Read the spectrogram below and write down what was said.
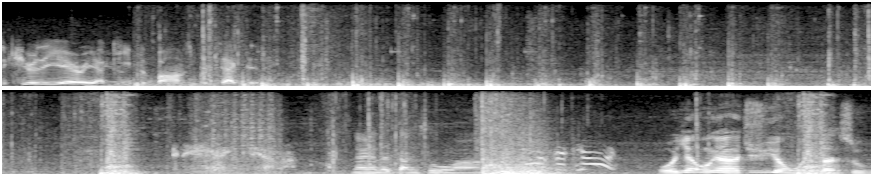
Secure the area. Keep the bombs protected. 那样的战术吗？我一样，我应该要继续用我的战术。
